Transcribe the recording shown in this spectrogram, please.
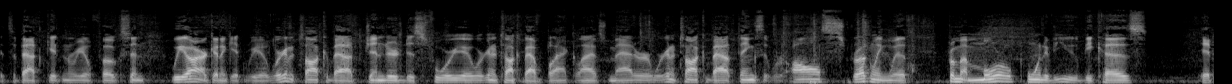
It's about getting real, folks. And we are going to get real. We're going to talk about gender dysphoria. We're going to talk about Black Lives Matter. We're going to talk about things that we're all struggling with from a moral point of view because it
